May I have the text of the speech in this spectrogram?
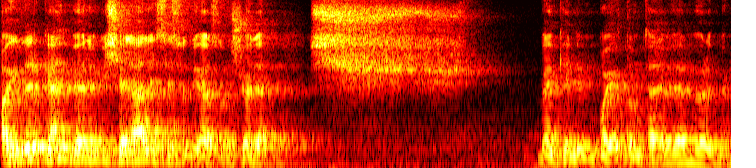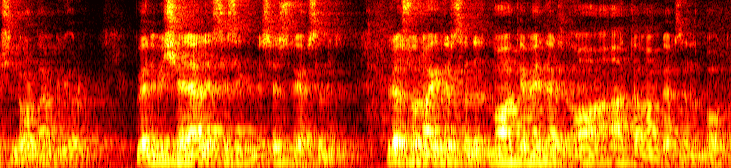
Ayılırken böyle bir şelale sesi duyarsınız şöyle. Şşş Ben kendimi bayılttım talebelerime öğretmek için de oradan biliyorum. Böyle bir şeylerle sesi gibi ses duyarsınız. Biraz sonra ayılırsınız, muhakeme edersiniz. Aa, tamam dersiniz, oldu.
